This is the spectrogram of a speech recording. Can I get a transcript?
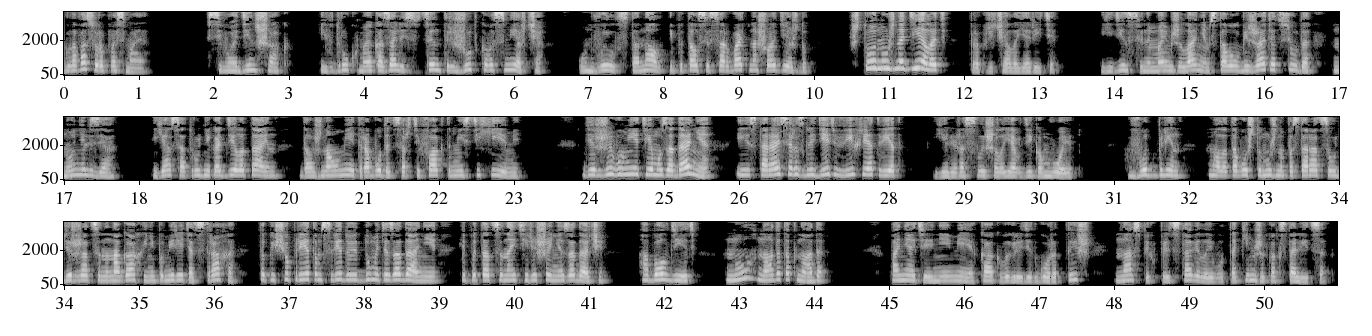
Глава 48. Всего один шаг, и вдруг мы оказались в центре жуткого смерча. Он выл, стонал и пытался сорвать нашу одежду. «Что нужно делать?» — прокричала я Рите. Единственным моим желанием стало убежать отсюда, но нельзя. Я сотрудник отдела тайн, должна уметь работать с артефактами и стихиями. Держи в уме тему задания и старайся разглядеть в вихре ответ, Еле расслышала я в диком вое. Вот блин, мало того, что нужно постараться удержаться на ногах и не помереть от страха, так еще при этом следует думать о задании и пытаться найти решение задачи. Обалдеть! Ну, надо так надо. Понятия не имея, как выглядит город Тыш, наспех представила его таким же, как столица.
